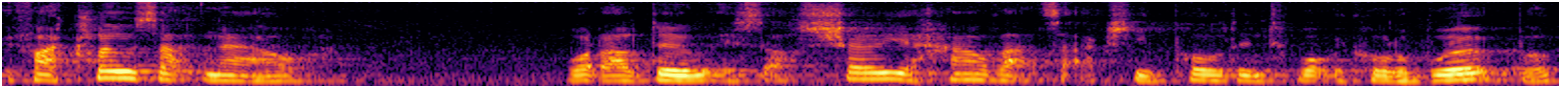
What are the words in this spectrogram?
if I close that now, what I'll do is I'll show you how that's actually pulled into what we call a workbook.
